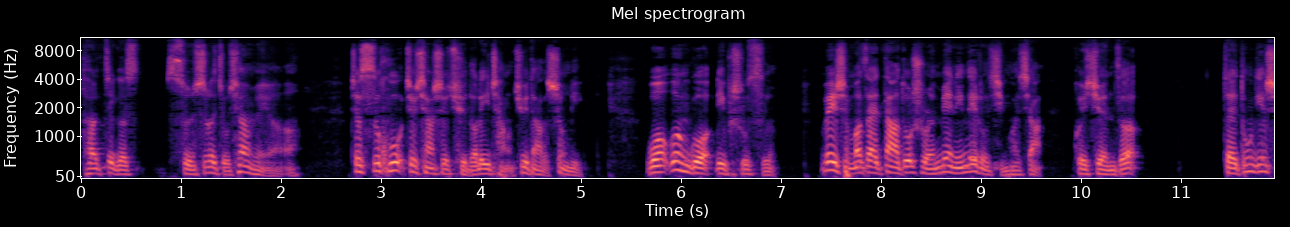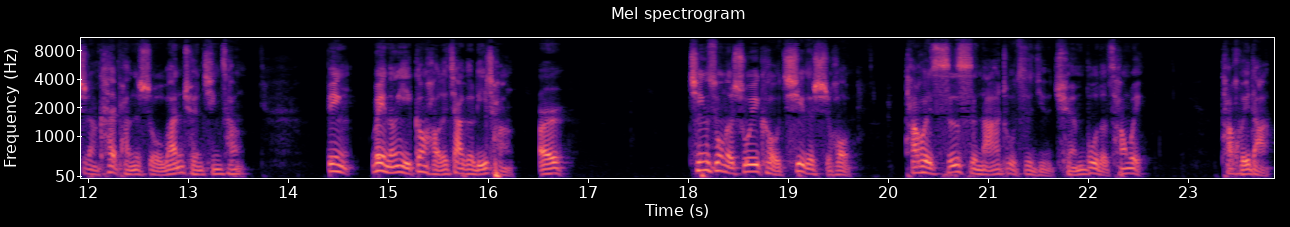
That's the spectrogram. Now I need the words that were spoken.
他这个损失了九千万美元啊，这似乎就像是取得了一场巨大的胜利。我问过利普舒茨，为什么在大多数人面临那种情况下会选择在东京市场开盘的时候完全清仓，并未能以更好的价格离场，而轻松的舒一口气的时候，他会死死拿住自己的全部的仓位。他回答：“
